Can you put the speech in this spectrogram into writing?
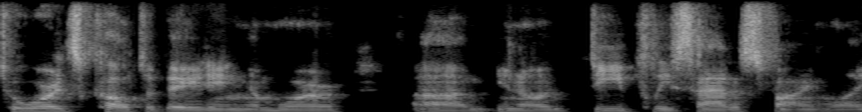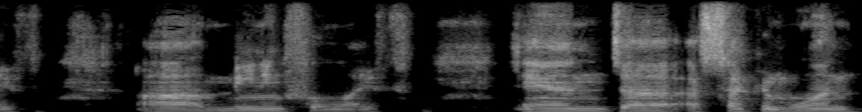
towards cultivating a more um, you know deeply satisfying life, um, meaningful life, and uh, a second one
